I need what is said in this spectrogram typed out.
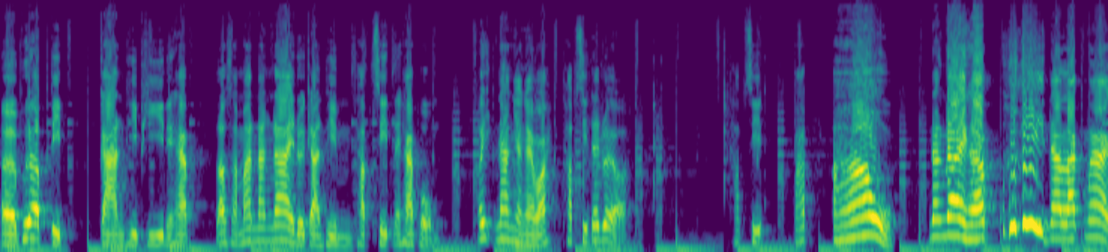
เอ่อเพื่อปิดการ TP นะครับเราสามารถนั่งได้โดยการพิมพ์ทับซิดนะครับผมเอ้ยนั่งยังไงวะทับซิดได้ด้วยเหรอทับซิดปั๊บอ้าวนั่งได้ครับเฮ้ยน่ารักมาก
